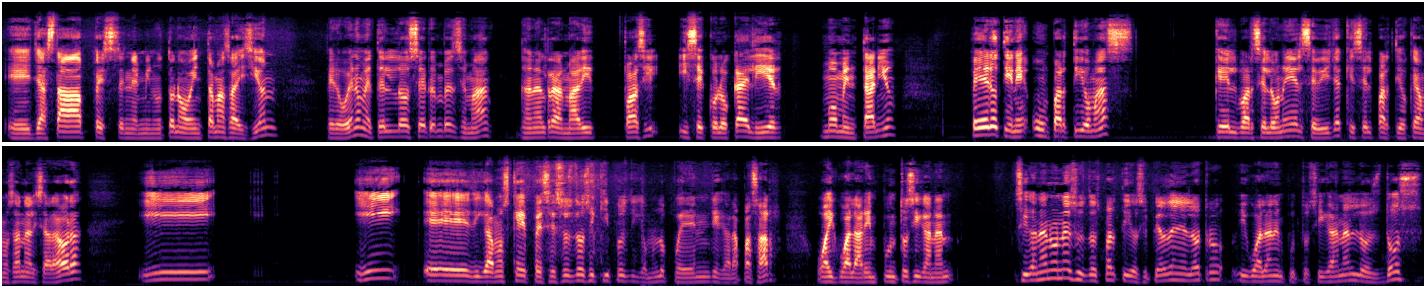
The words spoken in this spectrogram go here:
eh, ya estaba pues en el minuto 90 más adición. Pero bueno, mete el 2-0 en Benzema, gana el Real Madrid fácil y se coloca de líder momentáneo. Pero tiene un partido más que el Barcelona y el Sevilla, que es el partido que vamos a analizar ahora. Y, y eh, digamos que pues esos dos equipos digamos lo pueden llegar a pasar o a igualar en puntos si ganan si ganan uno de sus dos partidos si pierden el otro igualan en puntos si ganan los dos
